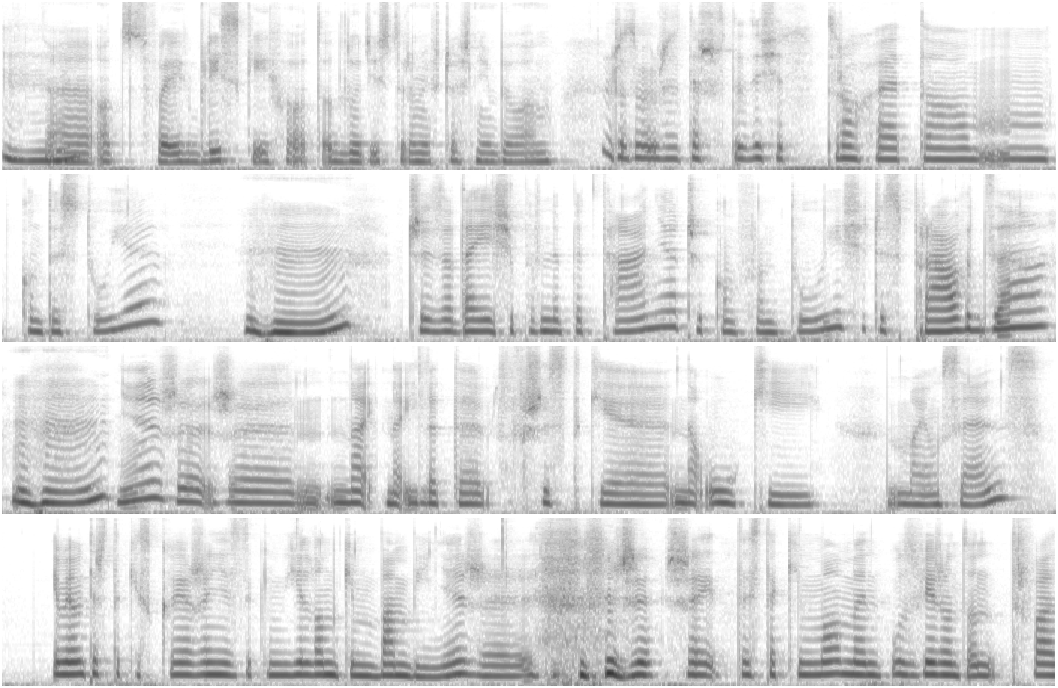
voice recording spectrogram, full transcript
Mhm. e, od swoich bliskich, od, od ludzi, z którymi wcześniej byłam. Rozumiem, że też wtedy się trochę to mm, kontestuje, Mhm. czy zadaje się pewne pytania, czy konfrontuje się, czy sprawdza, Mhm. nie? Że, że na, na ile te wszystkie nauki mają sens. Ja miałam też takie skojarzenie z takim jelonkiem Bambi, nie? Że, że, że to jest taki moment u zwierząt, on trwa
